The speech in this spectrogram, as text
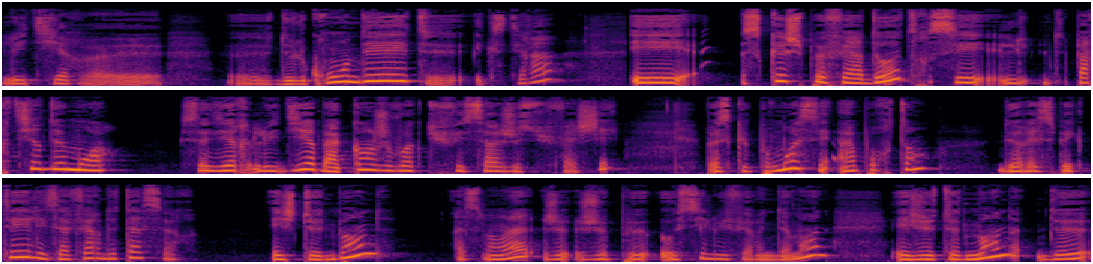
lui dire, euh, euh, de le gronder, etc. Et ce que je peux faire d'autre, c'est partir de moi. C'est-à-dire lui dire, bah, quand je vois que tu fais ça, je suis fâchée. Parce que pour moi, c'est important de respecter les affaires de ta sœur. Et je te demande, à ce moment-là, je, je, peux aussi lui faire une demande, et je te demande de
